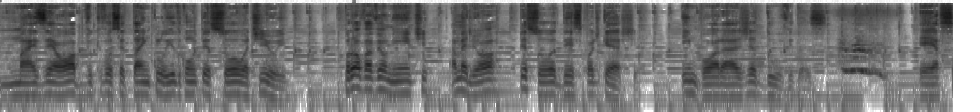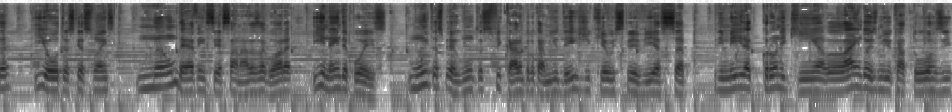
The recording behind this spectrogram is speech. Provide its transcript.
Mas é óbvio que você está incluído como pessoa, tio. Provavelmente a melhor pessoa desse podcast, embora haja dúvidas. Essa e outras questões não devem ser sanadas agora e nem depois. Muitas perguntas ficaram pelo caminho desde que eu escrevi essa primeira croniquinha lá em 2014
